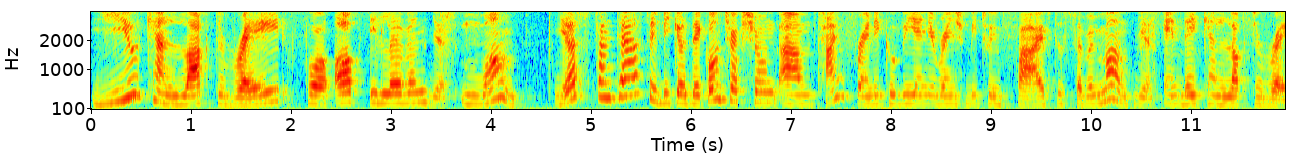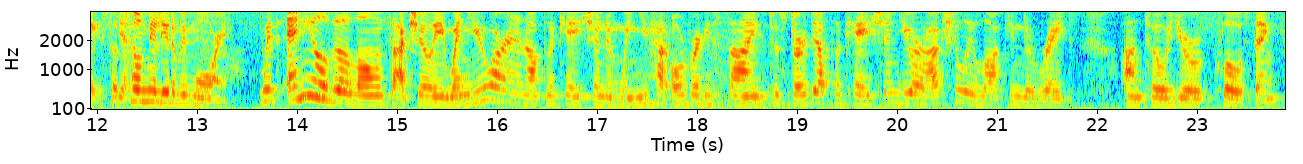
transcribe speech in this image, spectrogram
you can lock the rate for up 11 yes. months. Yes. That's fantastic because the construction um, time frame it could be any range between five to seven months, yes. and they can lock the rate. So yes. tell me a little bit more. With any of the loans, actually, when you are in an application and when you had already signed to start the application, you are actually locking the rate until you're closing.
